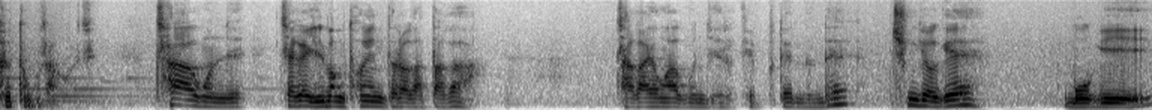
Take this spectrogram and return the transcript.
교통사고지. 차하고 이제 제가 일방 통행 들어갔다가 자가용하고 이제 이렇게 부댔는데 충격에 목이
